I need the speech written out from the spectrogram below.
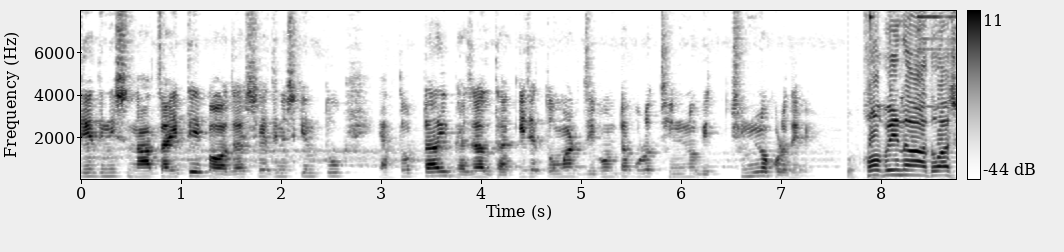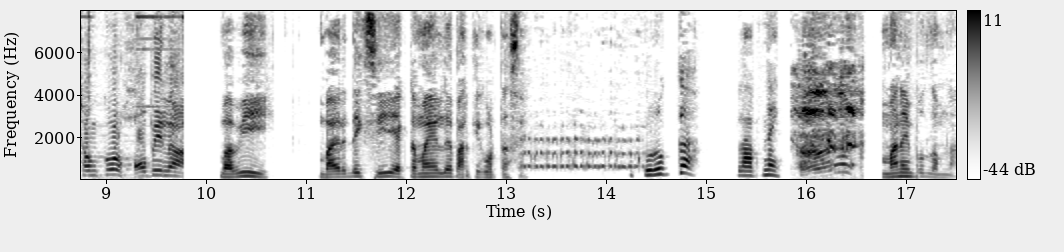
যে জিনিস না চাইতেই পাওয়া যায় সে জিনিস কিন্তু এতটাই ভেজাল থাকে যে তোমার জীবনটা পুরো ছিন্ন বিচ্ছিন্ন করে দেবে। হবে না দয়া শঙ্কর হবে না। ভাবি বাইরে দেখছি একটা মাইলে পার্কে করতেছে। গুরুগা লাভ নাই। মানে বললাম না।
